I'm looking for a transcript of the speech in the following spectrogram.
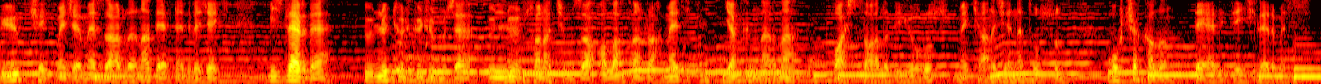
Büyükçekmece mezarlığına defnedilecek. Bizler de ünlü türkücümüze, ünlü sanatçımıza Allah'tan rahmet, yakınlarına başsağlığı diliyoruz. Mekanı cennet olsun. Hoşça kalın değerli izleyicilerimiz.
